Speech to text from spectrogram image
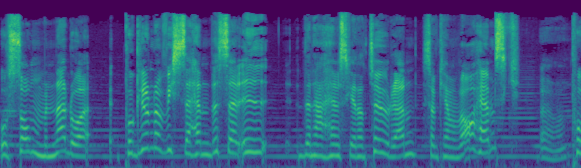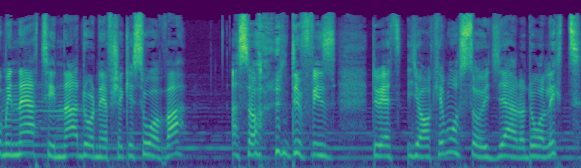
och somna då på grund av vissa händelser i den här hemska naturen som kan vara hemsk Ja. på min näthinna då när jag försöker sova. Alltså det finns, du vet jag kan må så jävla dåligt.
